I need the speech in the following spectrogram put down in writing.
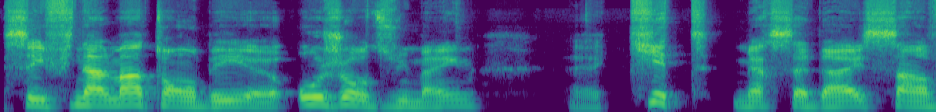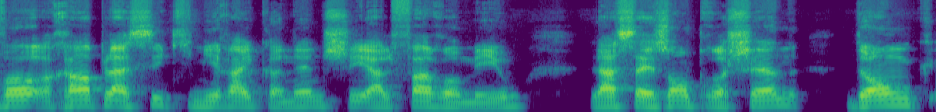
c'est finalement tombé euh, aujourd'hui même. Euh, quitte Mercedes, s'en va remplacer Kimi Raikkonen chez Alfa Romeo. la saison prochaine. Donc,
